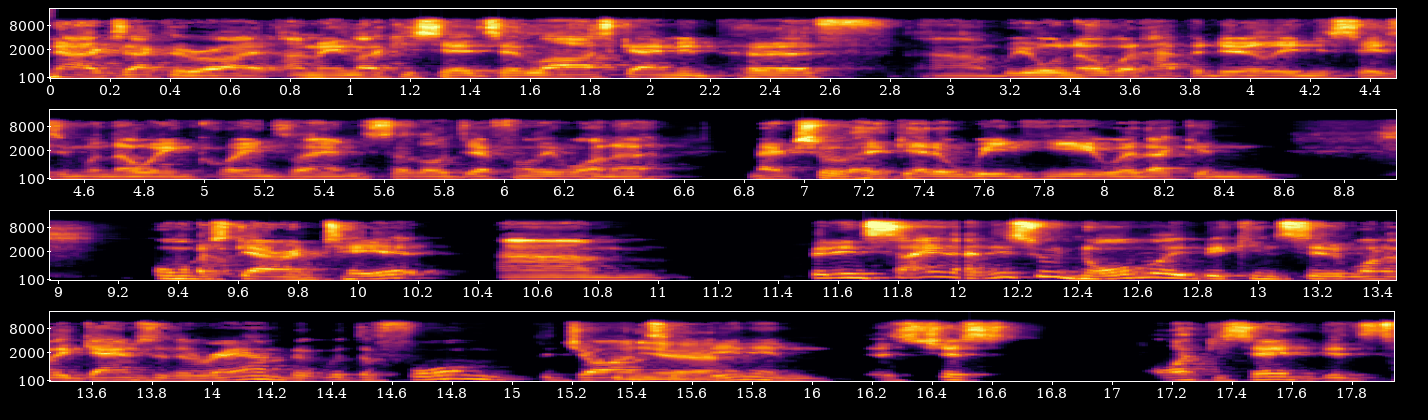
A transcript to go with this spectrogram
No, exactly right. I mean, like you said, it's their last game in Perth. Um, we all know what happened early in the season when they were in Queensland. So they'll definitely want to make sure they get a win here where they can almost guarantee it. Um, but in saying that, this would normally be considered one of the games of the round. But with the form the Giants Yeah. have been in, it's just, like you said, it's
